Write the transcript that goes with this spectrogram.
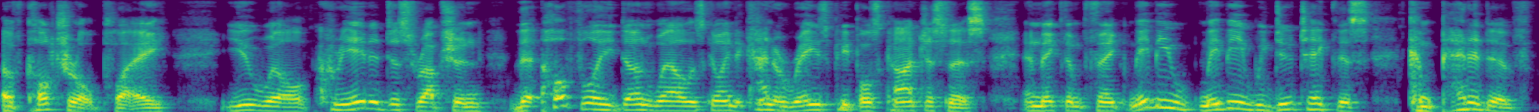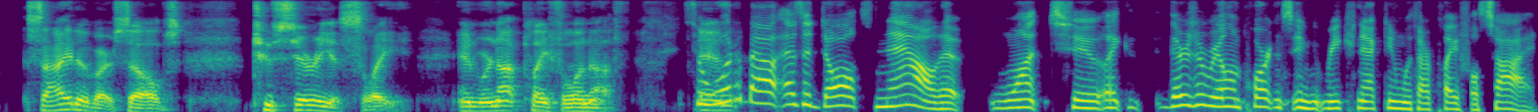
of cultural play, you will create a disruption that hopefully done well is going to kind of raise people's consciousness and make them think maybe maybe we do take this competitive side of ourselves too seriously and we're not playful enough. So, and, what about as adults now that want to, like, there's a real importance in reconnecting with our playful side.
